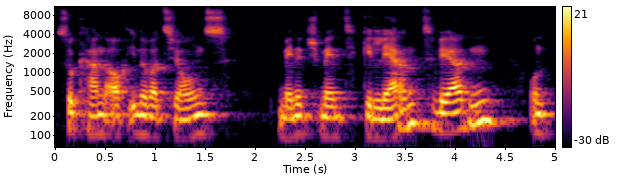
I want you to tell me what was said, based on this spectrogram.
so kann auch Innovationsmanagement gelernt werden und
